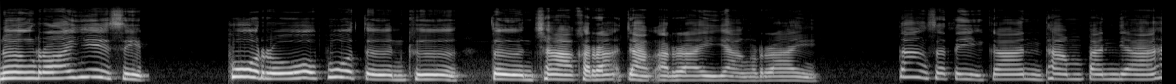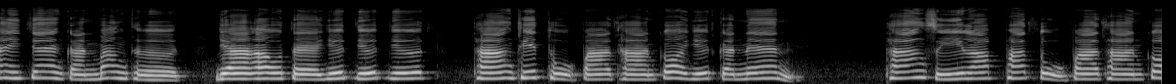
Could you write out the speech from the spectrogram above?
หนึ่งร้อยยี่สิบผู้รู้ผู้ตื่นคือ ตื่นชาคระจากอะไรอย่างไร ตั้งสติการทำปัญญาให้แจ้งกันบ้างเถิด อย่าเอาแต่ยึดยึดยึดทางทิฏฐุปาทานก็ยึดกันแน่นทั้งสีลับพัตตุปาทานก็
